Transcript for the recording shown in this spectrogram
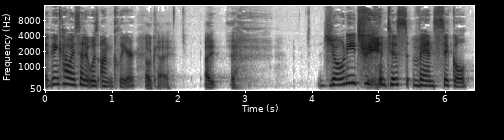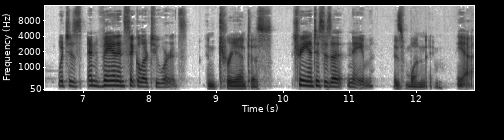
I think how I said it was unclear. okay, I Joni Triantis Van Sickle, which is, and Van and Sickle are two words. and Triantis Triantis is a name. is one name, Yeah.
